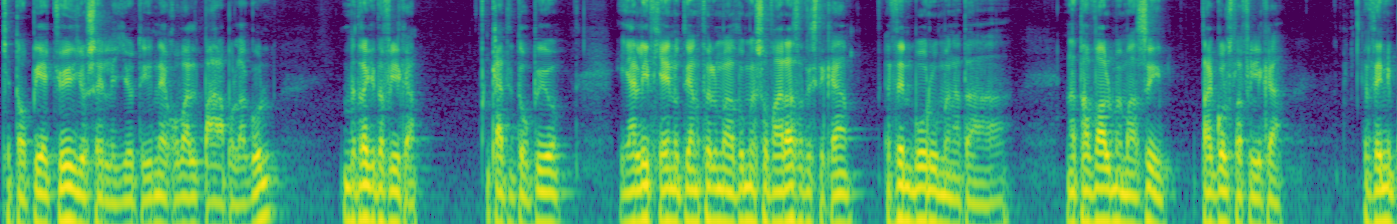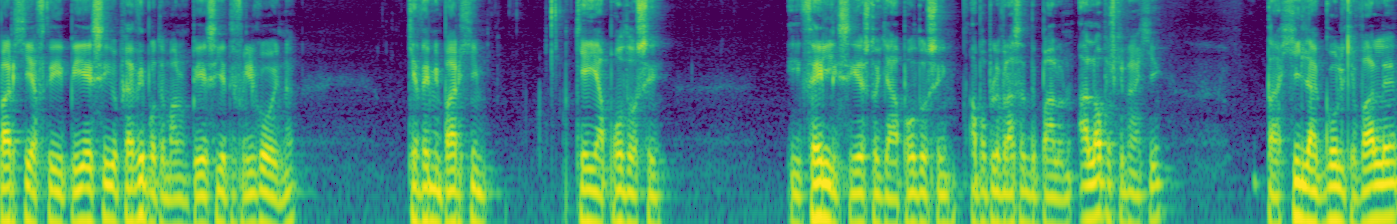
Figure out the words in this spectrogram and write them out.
και τα οποία και ο ίδιος έλεγε ότι ναι, έχω βάλει πάρα πολλά γκολ, μετράει και τα φιλικά. Κάτι το οποίο η αλήθεια είναι ότι αν θέλουμε να δούμε σοβαρά στατιστικά, δεν μπορούμε να τα, να τα βάλουμε μαζί τα γκολ στα φιλικά. Δεν υπάρχει αυτή η πίεση, οποιαδήποτε μάλλον πίεση, γιατί φιλικό είναι, και δεν υπάρχει και η απόδοση, η θέληση έστω για απόδοση από πλευράς αντιπάλων. Αλλά όπως και να έχει, τα χίλια γκολ και βάλε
